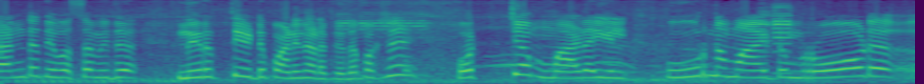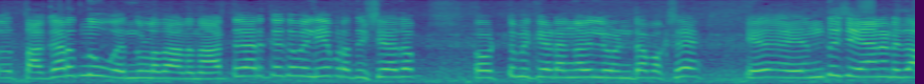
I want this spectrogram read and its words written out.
രണ്ട് ദിവസം ഇത് നിർത്തിയിട്ട് പണി നടത്തിയത്. പക്ഷേ ഒറ്റ മഴയിൽ പൂർണമായിട്ടും റോഡ് തകർന്നു എന്നുള്ളതാണ്. നാട്ടുകാർക്കൊക്കെ വലിയ പ്രതിഷേധം ഒട്ടുമിക്ക ഇടങ്ങളിലുണ്ട്. പക്ഷേ എന്ത് ചെയ്യാനാണ്? ഇത്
